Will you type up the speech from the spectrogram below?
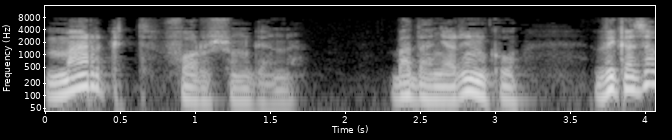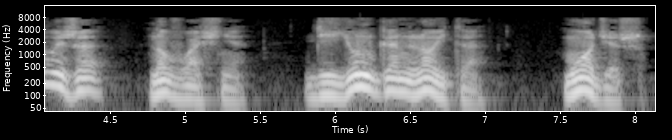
Marktforschungen, badania rynku, wykazały, że, no właśnie, die jungen Leute, młodzież,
